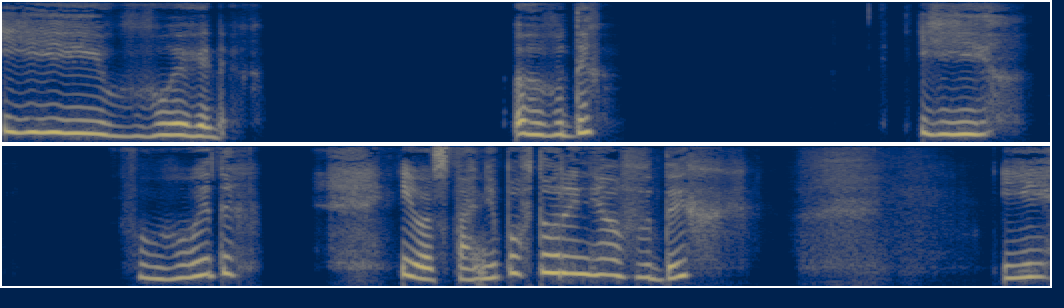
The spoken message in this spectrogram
і видих. Е, Вдих. І видих. І останнє повторення вдих і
